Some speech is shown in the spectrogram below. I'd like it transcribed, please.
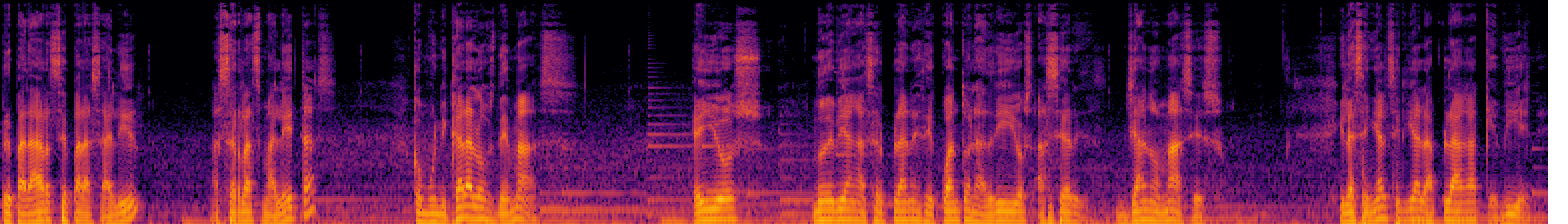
prepararse para salir, hacer las maletas, comunicar a los demás. Ellos no debían hacer planes de cuántos ladrillos hacer ya no más eso. Y la señal sería la plaga que viene.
